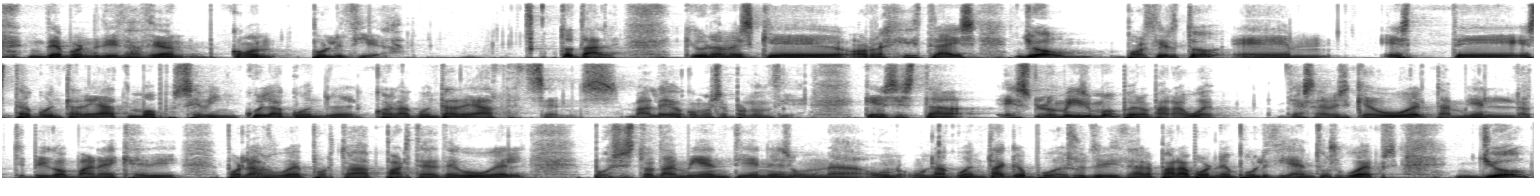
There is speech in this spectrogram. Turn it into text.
de monetización con publicidad. Total, que una vez que os registráis, yo, por cierto, em, este, esta cuenta de AdMob se vincula con, la cuenta de AdSense, ¿vale? O como se pronuncie, que es esta, es lo mismo, pero para web. Ya sabéis que Google, también los típicos banners que hay por las web por todas partes de Google, pues esto también tienes una, una cuenta que puedes utilizar para poner publicidad en tus webs. Yo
